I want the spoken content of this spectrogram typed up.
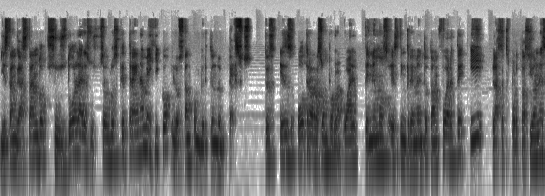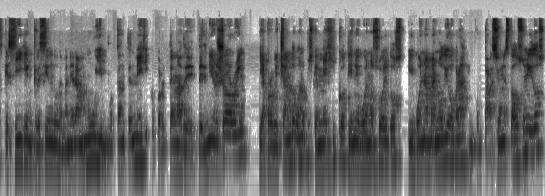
y están gastando sus dólares o sus euros que traen a México y los están convirtiendo en pesos. Entonces, esa es otra razón por la cual tenemos este incremento tan fuerte y las exportaciones que siguen creciendo de manera muy importante en México por el tema de, del nearshoring y aprovechando, bueno, pues que México tiene buenos sueldos y buena mano de obra en comparación a Estados Unidos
